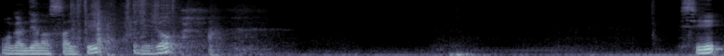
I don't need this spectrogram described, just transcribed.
Regardez la saleté déjà. Ici.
